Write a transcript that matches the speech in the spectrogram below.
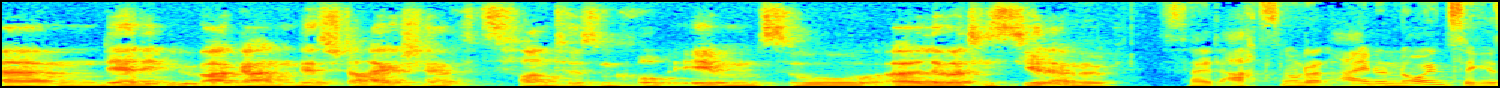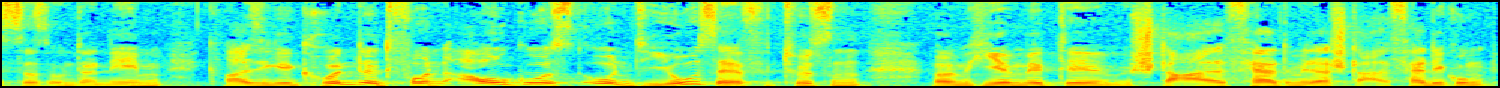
ähm, der den Übergang des Stahlgeschäfts von ThyssenKrupp eben zu äh, Liberty Steel ermöglicht. Seit 1891 ist das Unternehmen quasi gegründet von August und Josef Thyssen ähm, hier mit dem Stahlferd mit der Stahlfertigung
